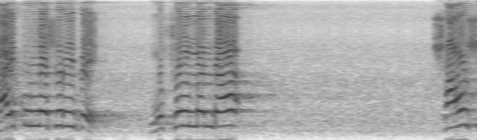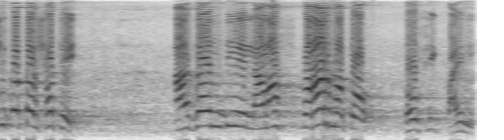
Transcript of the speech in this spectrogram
বাইতুল্লাহ শরীফে মুসলমানরা সাহসিকতার সাথে আজান দিয়ে নামাজ পড়ার মতো তৌফিক পায়নি।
